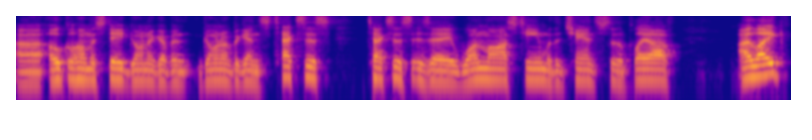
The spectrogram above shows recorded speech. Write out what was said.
Uh, Oklahoma State going up going up against Texas. Texas is a one-loss team with a chance to the playoff. I like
